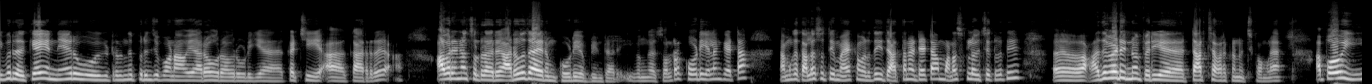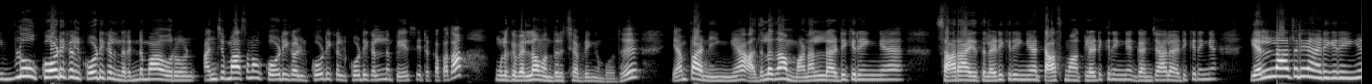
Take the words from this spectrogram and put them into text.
இவர் கே. என். நேரு கிட்ட இருந்து பிரிஞ்சு போன யாரோ ஒரு அவருடைய கட்சி காரரு. அவர் என்ன சொல்றாரு? அறுபதாயிரம் கோடி அப்படின்றாரு. இவங்க சொல்ற கோடியெல்லாம் கேட்டா நமக்கு தலை சுத்தி மயக்கம் வருது. இது அத்தனை டேட்டா மனசுக்குள்ள வச்சுக்கிறது அதை விட இன்னும் பெரிய டார்ச்சர் இருக்குன்னு வச்சுக்கோங்களேன். அப்போ இவ்வளோ கோடிகள் கோடிகள் இந்த ரெண்டு மா ஒரு அஞ்சு மாசமா கோடிகள் கோடிகள் கோடிகள்னு பேசிட்டு இருக்கப்பதான் உங்களுக்கு வெள்ளம் வந்துருச்சு அப்படிங்கும்போது ஏன்பா நீங்க அதுல தான் மணல்ல அடிக்கிறீங்க சாராயத்தில் அடிக்கிறீங்க டாஸ்மாக்ல அடிக்கிறீங்க கஞ்சால அடிக்கிறீங்க எல்லாத்துலயும் அடிக்கிறீங்க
